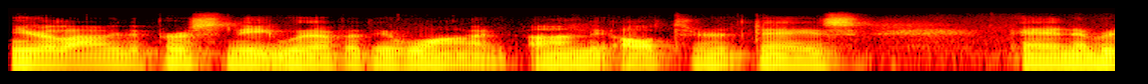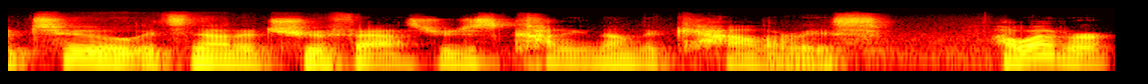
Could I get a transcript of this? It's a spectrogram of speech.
you're allowing the person to eat whatever they want on the alternate days. And number two, it's not a true fast. You're just cutting down the calories. However,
